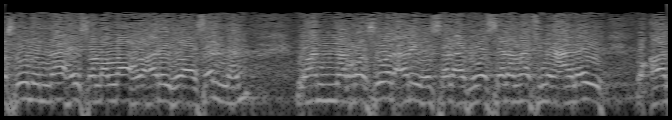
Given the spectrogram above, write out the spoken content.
رسول الله صلى الله عليه وسلم وأن الرسول عليه الصلاة والسلام أثنى عليه. وقال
